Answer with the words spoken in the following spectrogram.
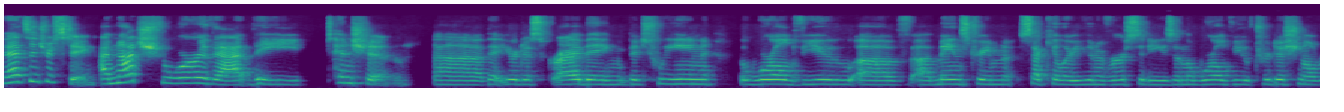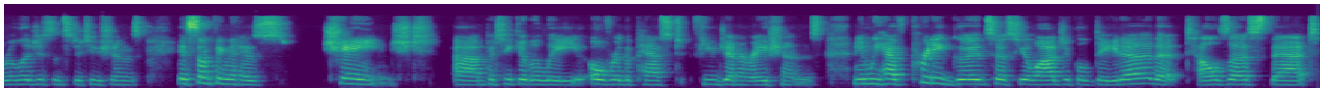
That's interesting. I'm not sure that the tension uh, that you're describing between the worldview of uh, mainstream secular universities and the worldview of traditional religious institutions is something that has changed, uh, particularly over the past few generations. I mean, we have pretty good sociological data that tells us that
